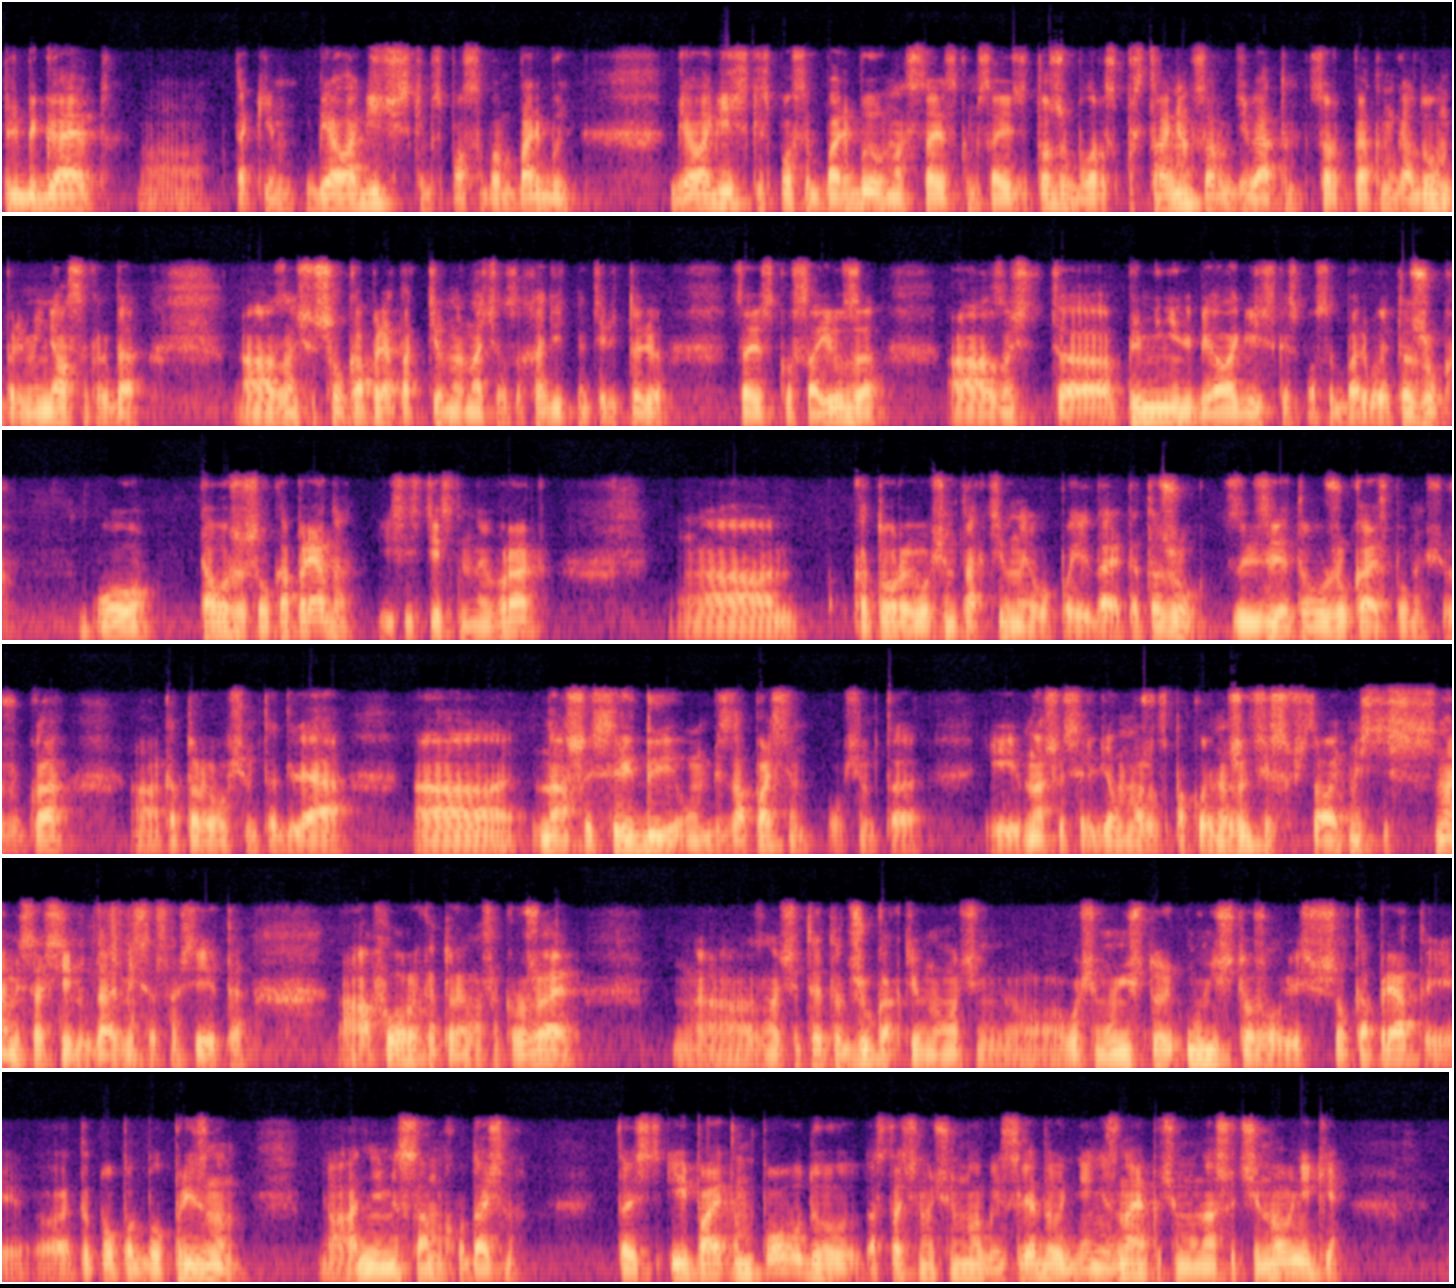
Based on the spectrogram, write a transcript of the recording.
прибегают к таким биологическим способам борьбы. Биологический способ борьбы у нас в Советском Союзе тоже был распространен в 1949-1945 году. Он применялся, когда значит, шелкопряд активно начал заходить на территорию Советского Союза. Значит, применили биологический способ борьбы. Это жук. У того же шелкопряда есть естественный враг, который, в общем-то, активно его поедает. Это жук. Завезли этого жука и с помощью жука а, который, в общем-то, для а, нашей среды он безопасен, в общем-то, и в нашей среде он может спокойно жить и существовать вместе с нами, со всеми, да, вместе со всей этой а, флорой, которая нас окружает. Значит, этот жук активно очень, в общем, уничтожил весь шелкопряд, и этот опыт был признан одним из самых удачных. То есть, и по этому поводу достаточно очень много исследований. Я не знаю, почему наши чиновники –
